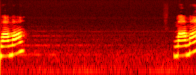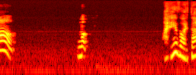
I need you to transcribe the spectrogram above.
मामा मामा मा... अरे वर्दा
